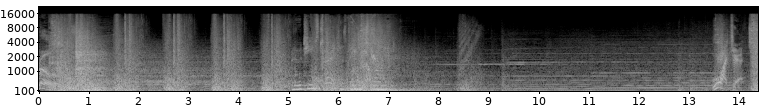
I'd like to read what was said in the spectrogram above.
Roll. Blue Team's turret has been destroyed. Watch it!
